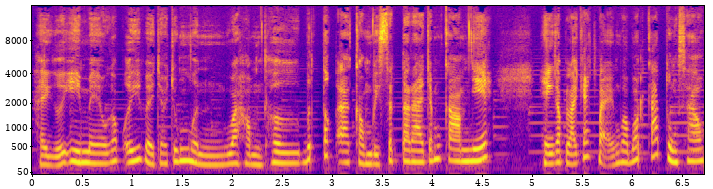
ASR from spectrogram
hãy gửi email góp ý về cho chúng mình qua hòm thư bích tất a com nhé. Hẹn gặp lại các bạn vào podcast tuần sau.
